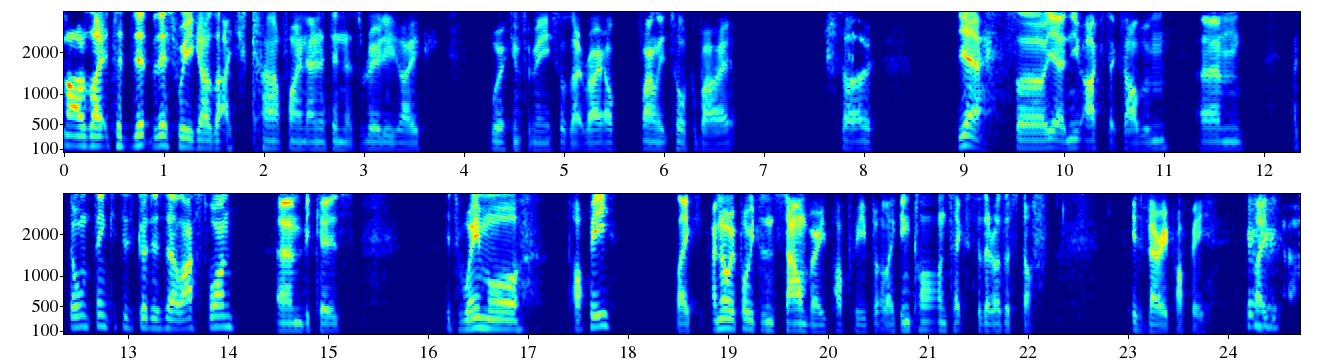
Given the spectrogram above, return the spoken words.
I was like, to this week, I was like, I just can't find anything that's really like working for me. So I was like, right, I'll finally talk about it. So yeah, so yeah, new Architects album. Um, I don't think it's as good as their last one. um, because it's way more poppy. Like I know it probably doesn't sound very poppy, but like in context to their other stuff, it's very poppy. Like Mhm. uh,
